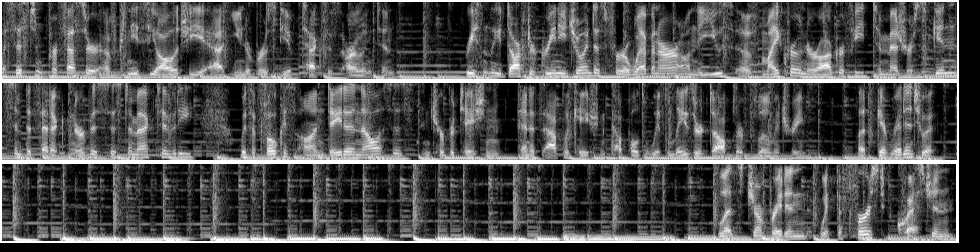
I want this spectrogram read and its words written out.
Assistant Professor of Kinesiology at University of Texas Arlington. Recently, Dr. Greaney joined us for a webinar on the use of microneurography to measure skin sympathetic nervous system activity with a focus on data analysis, interpretation, and its application coupled with laser Doppler flowmetry. Let's get right into it. Let's jump right in with the first question.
